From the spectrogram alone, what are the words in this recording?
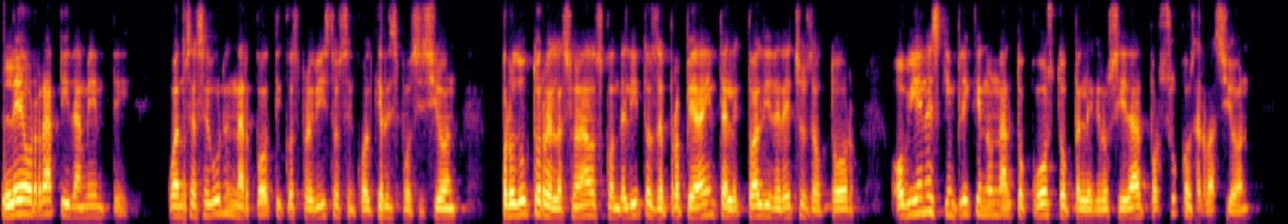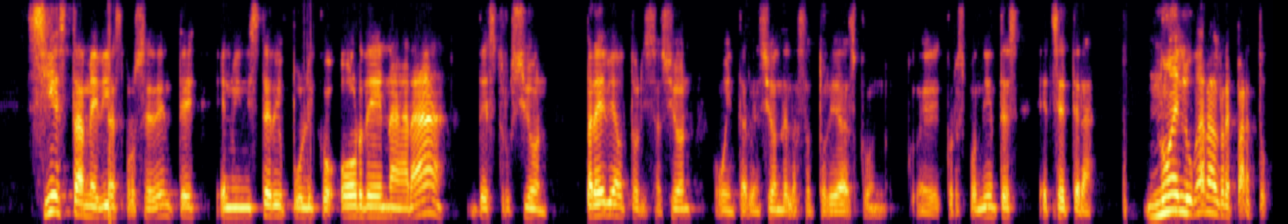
leo rápidamente, cuando se aseguren narcóticos previstos en cualquier disposición, productos relacionados con delitos de propiedad intelectual y derechos de autor, o bienes que impliquen un alto costo o peligrosidad por su conservación, si esta medida es procedente, el Ministerio Público ordenará destrucción previa autorización o intervención de las autoridades eh, correspondientes, etcétera. No hay lugar al reparto.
